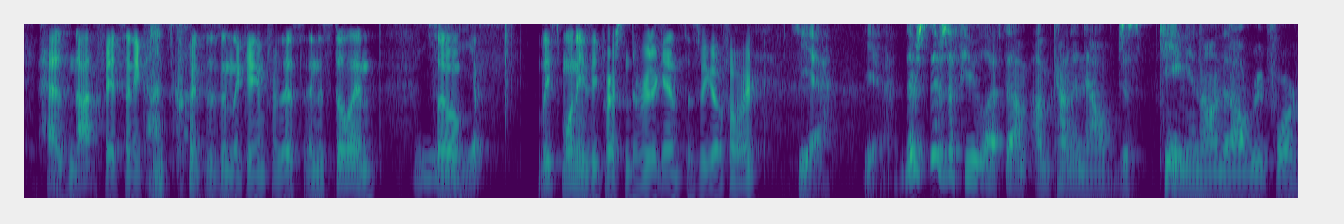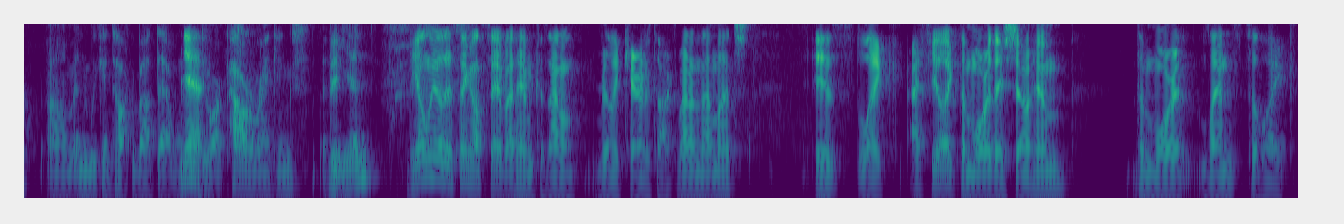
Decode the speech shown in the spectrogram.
has not faced any consequences in the game for this and is still in. So Yep. at least one easy person to root against as we go forward. Yeah, yeah. There's there's a few left that I'm I'm kind of now just keying in on that I'll root for, um, and we can talk about that when Yeah. we do our power rankings at the, end. The only other thing I'll say about him, because I don't really care to talk about him that much, is like I feel like the more they show him, the more it lends to like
